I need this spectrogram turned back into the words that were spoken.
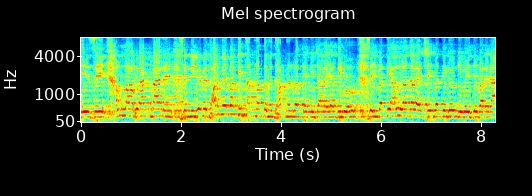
দিয়েছে। আল্লাহ আকবার, যে নিবেবে ধর্মের বাতি, তার মাধ্যমে ধর্মের বাতি আমি জ্বালাইয়া দিব। সেই বাতি আল্লাহ জ্বালায়, সেই বাতি কেউ নিবেইতে পারে না।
